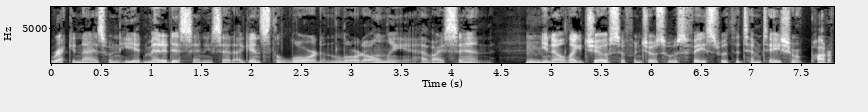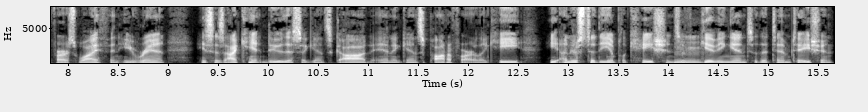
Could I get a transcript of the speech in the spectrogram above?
recognized when he admitted his sin. He said, "Against the Lord and the Lord only have I sinned." Hmm. You know, like Joseph, when Joseph was faced with the temptation of Potiphar's wife and he ran, he says, I can't do this against God and against Potiphar. Like he he understood the implications of hmm. giving in to the temptation.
